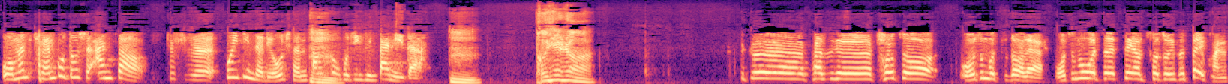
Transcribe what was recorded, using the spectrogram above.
我们全部都是按照就是规定的流程帮客户进行办理的。嗯，彭先生啊，这个他这个操作我怎么知道嘞？我怎么会这这样操作一个贷款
